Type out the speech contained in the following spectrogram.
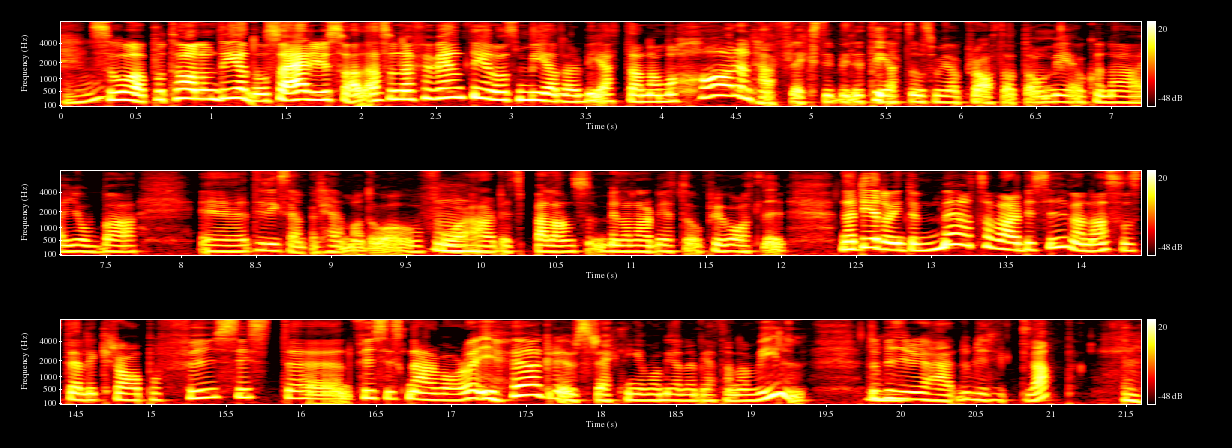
Mm. Så på tal om det då så är det ju så att alltså när förväntningarna hos medarbetarna om att ha den här flexibiliteten som vi har pratat om med att kunna jobba eh, till exempel hemma då och få mm. arbetsbalans mellan arbete och privatliv. När det då inte möts av arbetsgivarna som ställer krav på fysiskt, eh, fysisk närvaro i högre utsträckning än vad medarbetarna vill. Då mm. blir det här då blir det ett glapp. Mm.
